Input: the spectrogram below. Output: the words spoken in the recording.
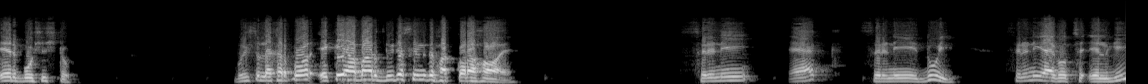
এর বৈশিষ্ট্য। বৈশিষ্ট্য লেখার পর একে আবার দুইটা শ্রেণীতে ভাগ করা হয়। শ্রেণি এক, শ্রেণি দুই। শ্রেণি এক হচ্ছে এলগি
